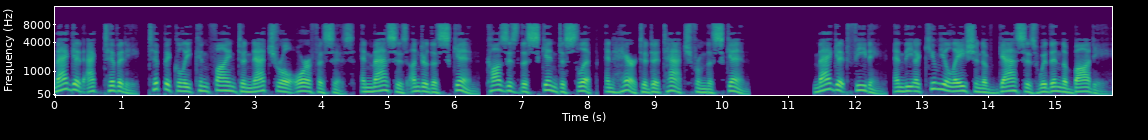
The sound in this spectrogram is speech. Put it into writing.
Maggot activity, typically confined to natural orifices, and masses under the skin, causes the skin to slip, and hair to detach from the skin. Maggot feeding, and the accumulation of gases within the body,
